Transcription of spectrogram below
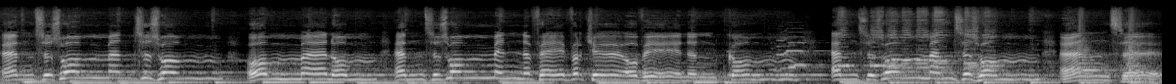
En ze zwom en ze zwom, om en om. En ze zwom in een vijvertje of in een kom. En ze zwom en ze zwom en ze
